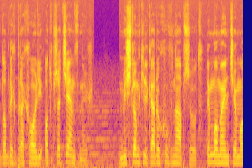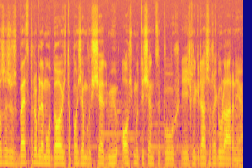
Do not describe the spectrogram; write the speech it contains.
dobrych bracholi od przeciętnych. Myślą kilka ruchów naprzód. W tym momencie możesz już bez problemu dojść do poziomu 7-8 tysięcy puch, jeśli grasz regularnie.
